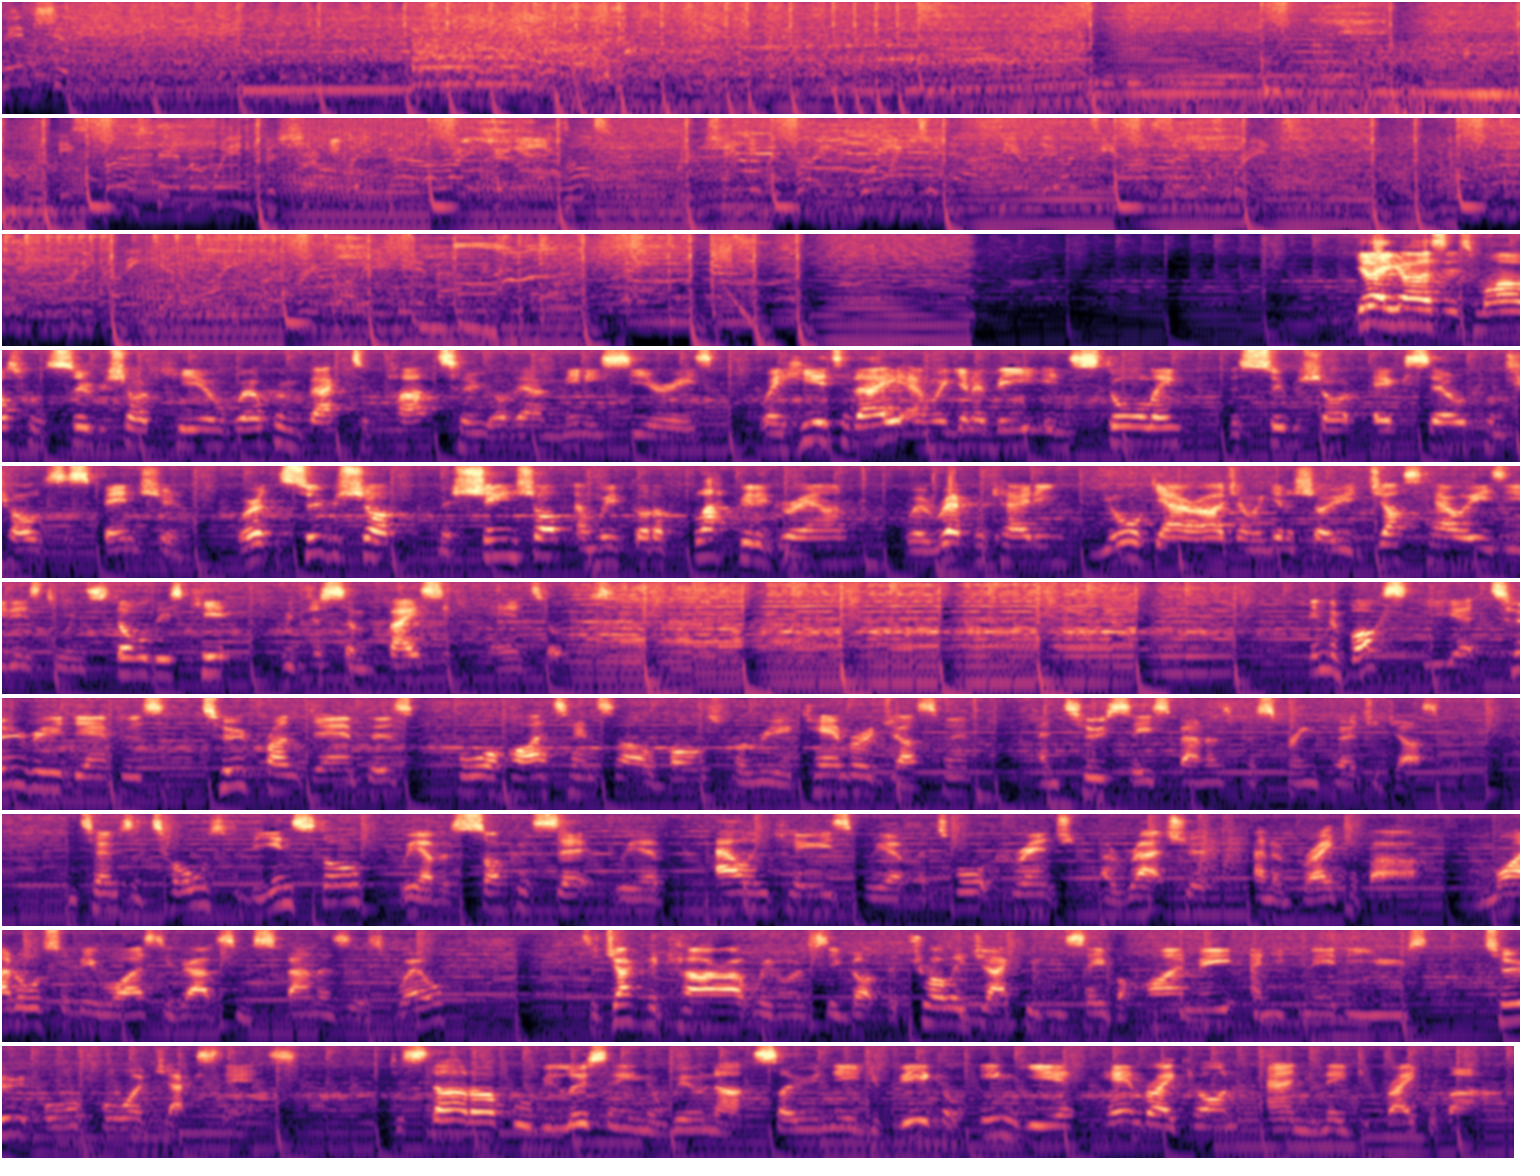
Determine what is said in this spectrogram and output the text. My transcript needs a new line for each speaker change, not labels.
attention.
G'day guys, it's Myles from Supashock here. Welcome back to part two of our mini series. We're here today and we're going to be installing the Supashock Excel controlled suspension. We're at the Supashock machine shop and we've got a flat bit of ground. We're replicating your garage and we're going to show you just how easy it is to install this kit with just some basic hand tools. In the box, you get two rear dampers, two front dampers, four high tensile bolts for rear camber adjustment, and two C-spanners for spring perch adjustment. In terms of tools for the install, we have a socket set, we have Allen keys, we have a torque wrench, a ratchet, and a breaker bar. It might also be wise to grab some spanners as well. To jack the car up, we've obviously got the trolley jack you can see behind me, and you can either use two or four jack stands. To start off, we'll be loosening the wheel nuts, so you need your vehicle in gear, handbrake on, and you need your breaker bar.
